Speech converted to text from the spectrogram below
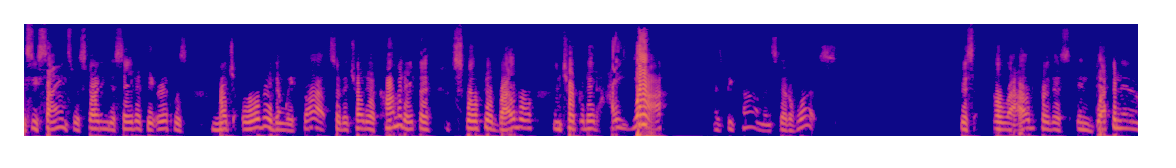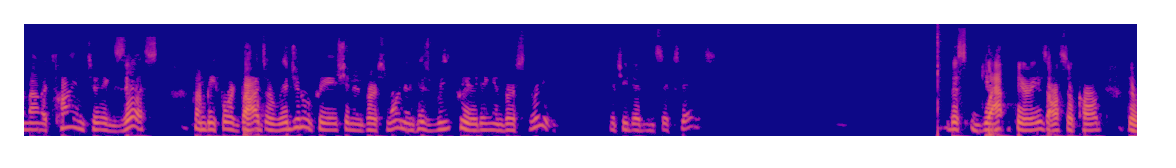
You see, science was starting to say that the earth was much older than we thought. So to try to accommodate the Scofield Bible interpreted hayah as become instead of was. This allowed for this indefinite amount of time to exist from before God's original creation in verse 1 and his recreating in verse 3, which he did in six days. This gap theory is also called the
